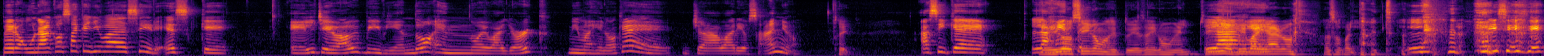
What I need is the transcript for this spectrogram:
Pero una cosa que yo iba a decir es que él lleva viviendo en Nueva York, me imagino que ya varios años. Sí. Así que la Yo digo gente... sí como si estuviese con él. Sí, La yo fui para allá con su apartamento. sí, sí, sí.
